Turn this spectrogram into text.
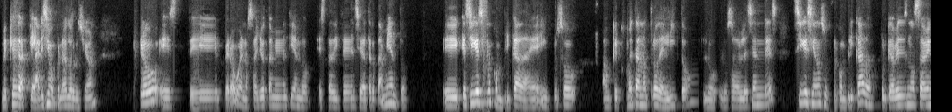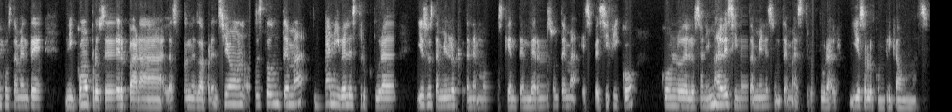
Me queda clarísimo que no es la solución. Pero, este, pero bueno, o sea, yo también entiendo esta diferencia de tratamiento, eh, que sigue siendo complicada, ¿eh? incluso aunque cometan otro delito, los adolescentes, sigue siendo súper complicado, porque a veces no saben justamente ni cómo proceder para las órdenes de aprehensión. O es todo un tema a nivel estructural y eso es también lo que tenemos que entender. No es un tema específico con lo de los animales, sino también es un tema estructural y eso lo complica aún más.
